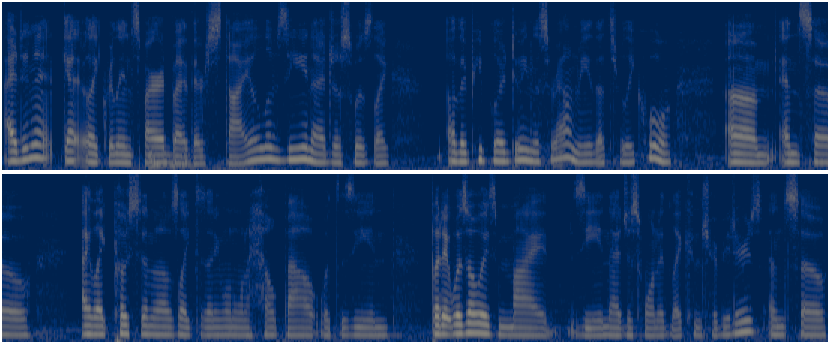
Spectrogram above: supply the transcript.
I didn't get like really inspired by their style of zine. I just was like other people are doing this around me. That's really cool. Um, and so I like posted and I was like, does anyone want to help out with the zine? But it was always my zine. I just wanted like contributors, and so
